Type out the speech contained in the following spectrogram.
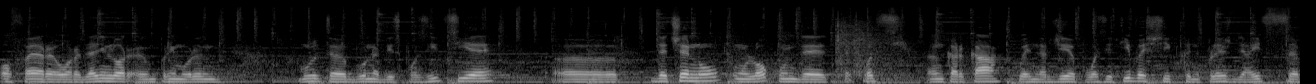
oferă orădenilor, în primul rând, multă bună dispoziție, uh, de ce nu un loc unde te poți încărca cu energie pozitivă și când pleci de aici să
